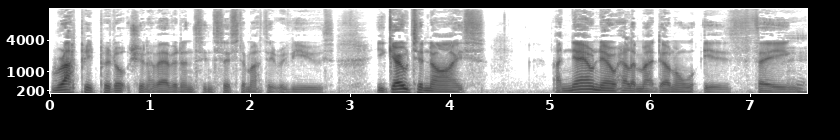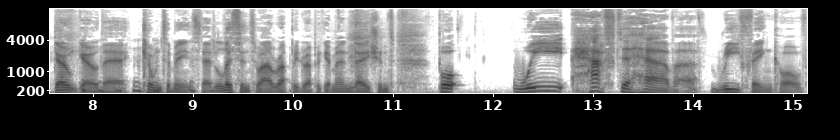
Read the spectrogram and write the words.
rapid production of evidence in systematic reviews. You go to NICE, I now know Helen Macdonald is saying, don't go there, come to me instead, listen to our rapid recommendations. But we have to have a rethink of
